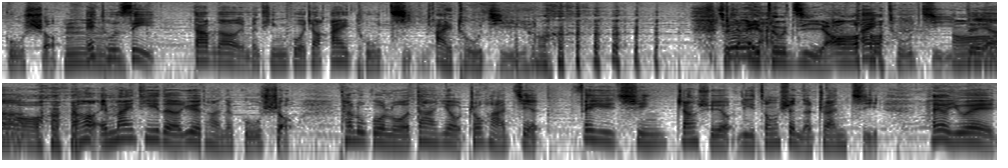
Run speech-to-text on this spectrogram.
鼓手。嗯、A to Z 大家不知道有没有听过，叫爱图集。爱图集，这叫 A to Z 哦。爱图集，对呀、啊。然后 MIT 的乐团的鼓手，他录过罗大佑、周华健、费玉清、张学友、李宗盛的专辑。还有一位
